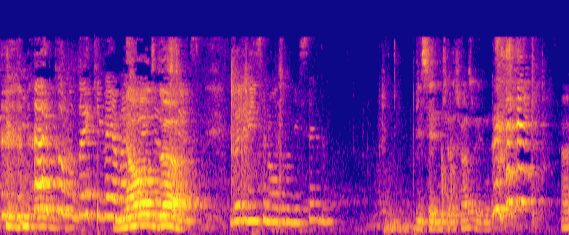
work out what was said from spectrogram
Her konuda ekibe yanaşmaya Ne oldu? çalışıyoruz. Böyle bir insan olduğunu bilseydim. Bilseydin çalışmaz mıydın? ha?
